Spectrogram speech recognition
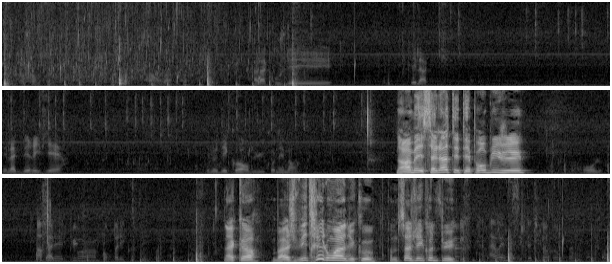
Par en bas. À la couche des... des lacs. Des lacs des rivières. Et le décor du Connemara. Non, mais celle-là, t'étais pas obligé. Ah, hein, pour pas l'écouter. D'accord. Bah, je vais très loin du coup. Comme ça, je l'écoute plus. Ah pas.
